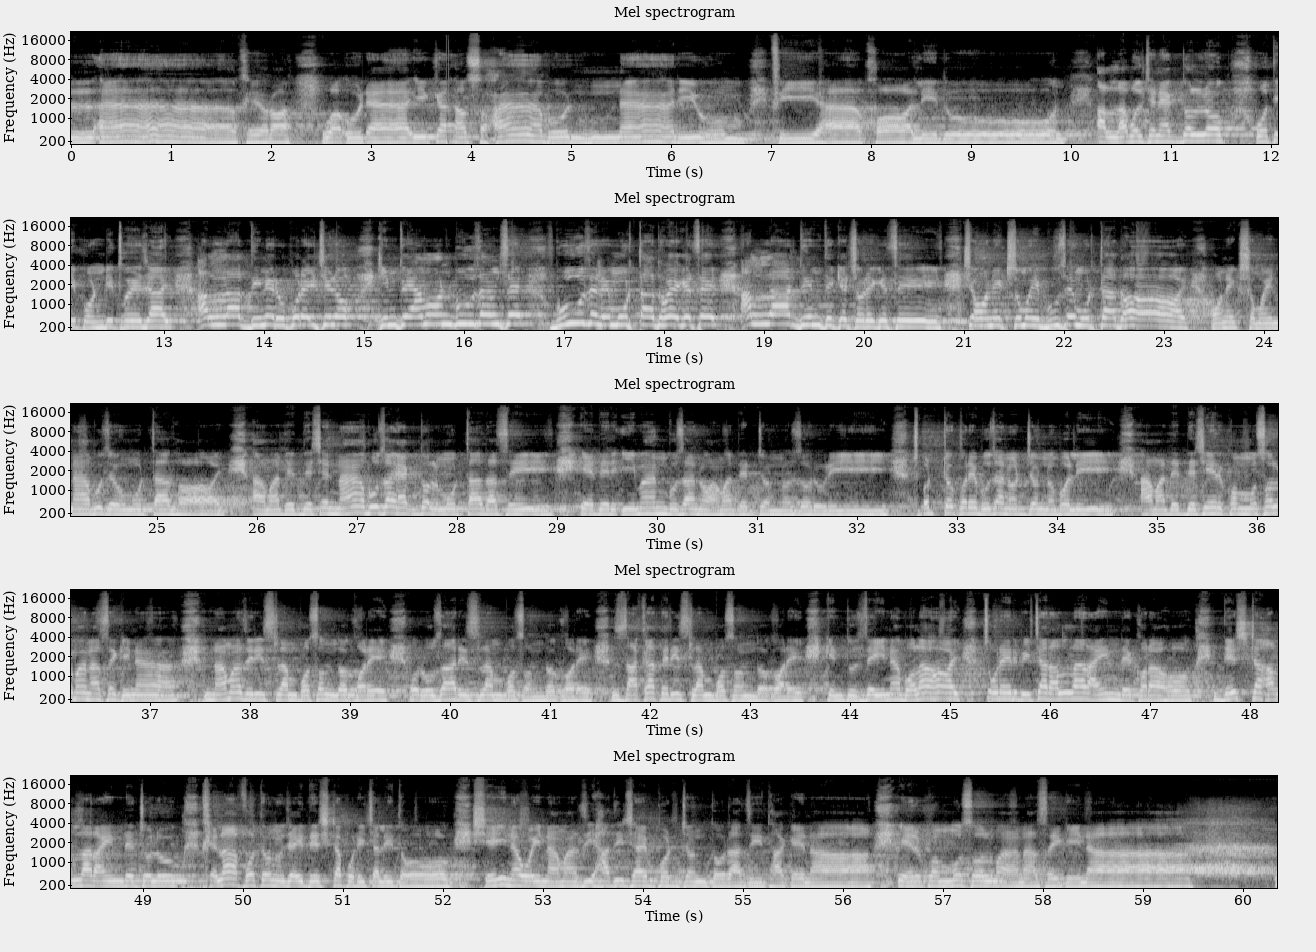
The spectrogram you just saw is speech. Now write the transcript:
আখিরাহ ওয়া উলাইকা আসহাবুন নারি হুম ফিহা খালিদুন। আল্লাহ বলছেন, একদল লোক অতি পণ্ডিত হয়ে যায়। আল্লাহ দিনের উপরেই ছিল, কিন্তু এমন বুঝ আনছে, বুঝ এনে মুরতাদ হয়ে গেছে, আল্লাহর দিন থেকে চলে গেছে। সে অনেক সময় বুঝে মুরতাদ হয়, অনেক সময় না বুঝেও মুরতাদ হয়। আমাদের দেশে না বোঝা একদল মুরতাদ আছে। এদের ইমান বোঝানো আমাদের জন্য জরুরি। ছোট্ট করে বোঝানোর জন্য বলি, আমাদের দেশে এরকম মুসলমান আছে কিনা? নামাজের ইসলাম পছন্দ করে, রোজার ইসলাম পছন্দ করে, জাকাতের ইসলাম পছন্দ করে। কিন্তু যেই না বলা হয়, চোরের বিচার আল্লাহর আইন করা হোক, দেশটা আল্লাহর আইন দে চলুক, খেলাফত অনুযায়ী দেশটা পরিচালিত হোক, সেই না ওই নামাজি হাজি সাহেব পর্যন্ত রাজি থাকে না। এরকম মুসলমান আছে কি না?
